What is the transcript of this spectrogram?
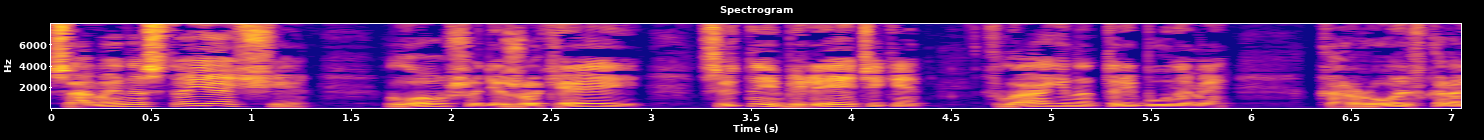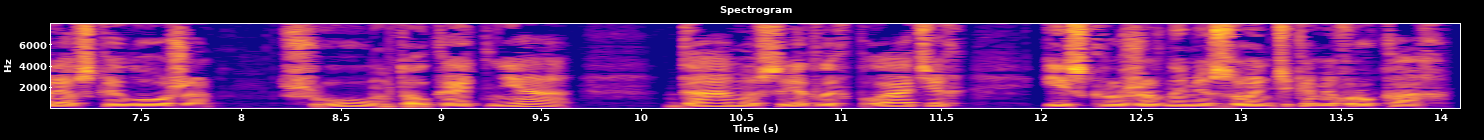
самые настоящие. Лошади, жокей, цветные билетики, флаги над трибунами, король в королевской ложе, шум, толкотня, дамы в светлых платьях и с кружевными зонтиками в руках.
